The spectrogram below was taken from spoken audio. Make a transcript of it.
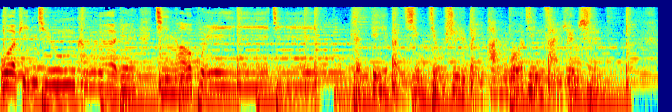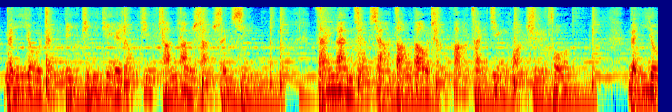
我贫穷可怜，今懊悔已尽。人的本性就是背叛，我精彩人世。没有真理，体贴肉体，常常伤身心。灾难降下，遭到惩罚，才惊慌失措。没有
